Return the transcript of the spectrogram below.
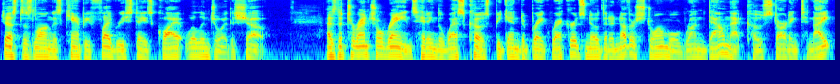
Just as long as Campi Flegrei stays quiet, we'll enjoy the show. As the torrential rains hitting the west coast begin to break records, know that another storm will run down that coast starting tonight,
